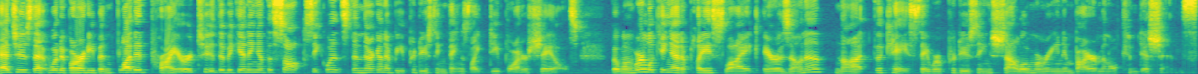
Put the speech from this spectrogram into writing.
edges that would have already been flooded prior to the beginning of the Sauk sequence, then they're going to be producing things like deep water shales. But when we're looking at a place like Arizona, not the case. They were producing shallow marine environmental conditions.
